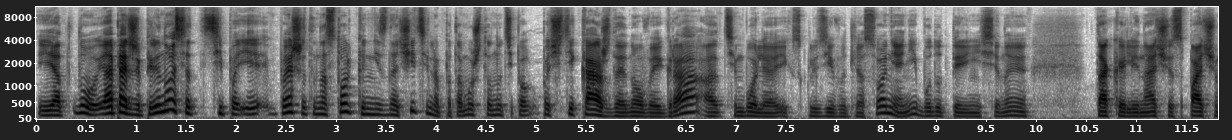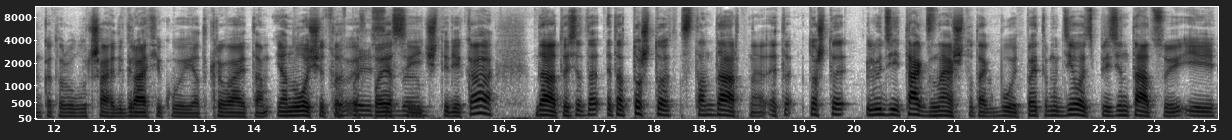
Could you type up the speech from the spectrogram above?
и, от, ну, и опять же, переносят, типа, и, понимаешь, это настолько незначительно, потому что, ну, типа, почти каждая новая игра, а тем более эксклюзивы для Sony, они будут перенесены так или иначе с патчем, который улучшает графику и открывает там, и анлочит FPS, FPS да. и 4К. Да, то есть это, это то, что стандартно, это то, что люди и так знают, что так будет. Поэтому делать презентацию и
